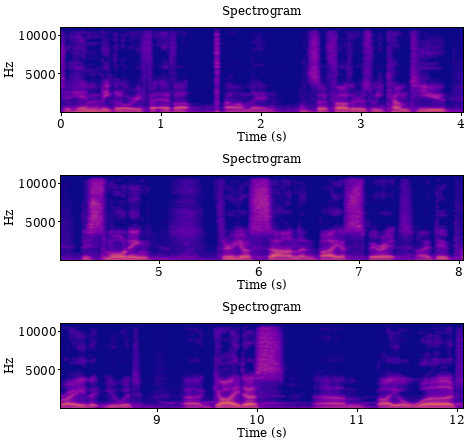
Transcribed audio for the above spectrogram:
To him be glory forever. Amen. So, Father, as we come to you this morning, through your Son and by your Spirit, I do pray that you would uh, guide us um, by your word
